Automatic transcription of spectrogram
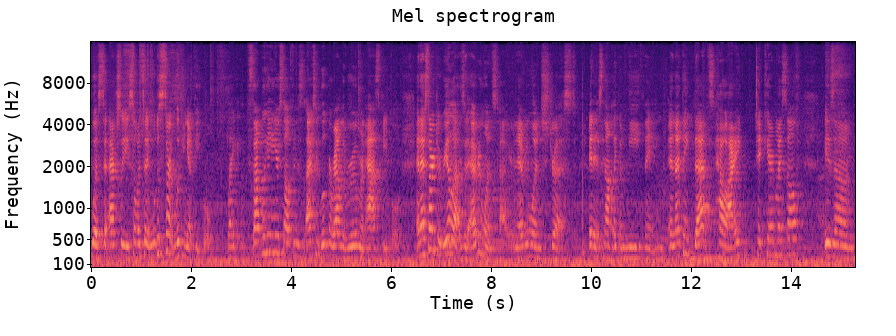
was to actually, someone said, well, just start looking at people. Like, stop looking at yourself and just actually look around the room and ask people. And I started to realize that everyone's tired and everyone's stressed, and it's not like a me thing. And I think that's how I take care of myself, is um,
